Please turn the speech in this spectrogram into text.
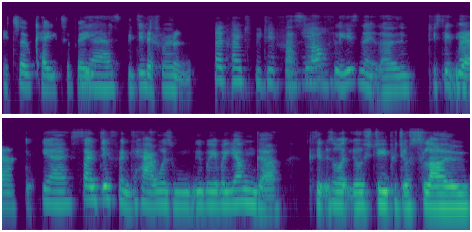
it's okay to be Yeah, it's be different. different. Okay to be different That's yeah. lovely, isn't it, though? Do you think Yeah. that? Yeah, so different to how it was when we- we were younger. Because it was like, you're stupid, you're slow.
